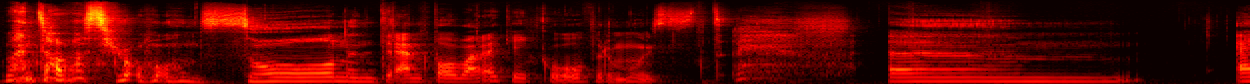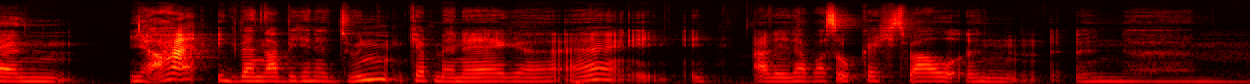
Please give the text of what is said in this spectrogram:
Want dat was gewoon zo'n drempel waar ik over moest. Ehm, en ja, ik ben dat beginnen doen. Ik heb mijn eigen... Hè, ik, dat was ook echt wel een... een um,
